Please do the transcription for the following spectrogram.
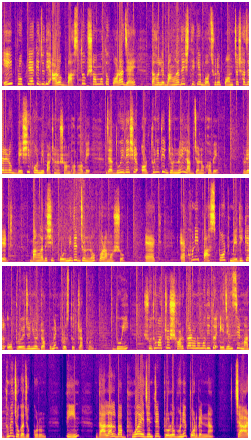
এই প্রক্রিয়াকে যদি আরও বাস্তবসম্মত করা যায়, তাহলে বাংলাদেশ থেকে বছরে পঞ্চাশ হাজারেরও বেশি কর্মী পাঠানো সম্ভব হবে, যা দুই দেশের অর্থনীতির জন্যই লাভজনক হবে। রেড, বাংলাদেশি কর্মীদের জন্য পরামর্শ। এক, এখনই পাসপোর্ট, মেডিকেল ও প্রয়োজনীয় ডকুমেন্ট প্রস্তুত রাখুন। দুই, শুধুমাত্র সরকার অনুমোদিত এজেন্সির মাধ্যমে যোগাযোগ করুন। তিন, দালাল বা ভুয়া এজেন্টের প্রলোভনে পড়বেন না। চার,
